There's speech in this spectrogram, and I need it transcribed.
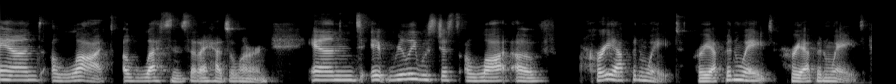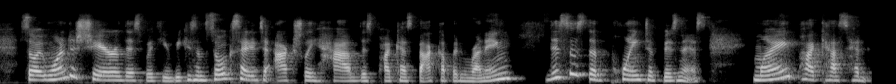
and a lot of lessons that I had to learn. And it really was just a lot of hurry up and wait, hurry up and wait, hurry up and wait. So I wanted to share this with you because I'm so excited to actually have this podcast back up and running. This is the point of business. My podcast had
